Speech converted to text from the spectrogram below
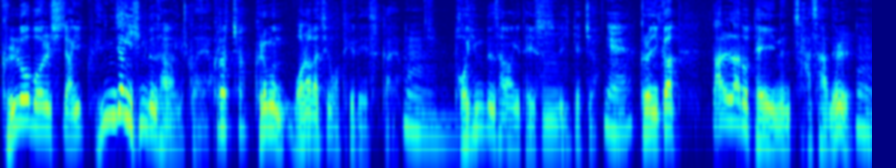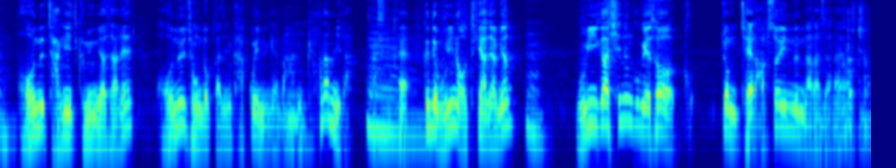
글로벌 시장이 굉장히 힘든 상황일 거예요. 그렇죠. 그러면 원화 가치는 어떻게 돼 있을까요? 음. 더 힘든 상황이 돼 있을 수도 음. 있겠죠. 예. 그러니까 달러로 돼 있는 자산을 음. 어느 자기 금융 자산에 어느 정도까지는 갖고 있는 게 마음이 음. 편합니다. 맞습니다. 예. 근데 우리는 어떻게 하냐면 음. 우리가 신흥국에서 좀 제일 앞서 있는 나라잖아요. 그렇죠.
